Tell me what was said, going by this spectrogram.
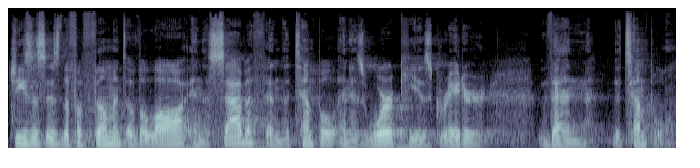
Jesus is the fulfillment of the law and the Sabbath and the temple, and his work, he is greater than the temple.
